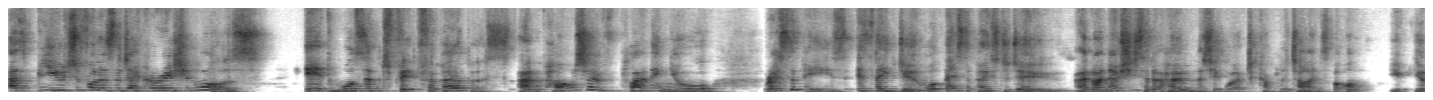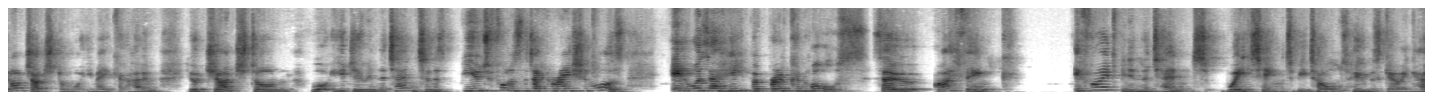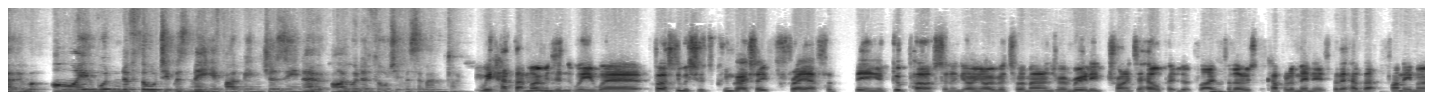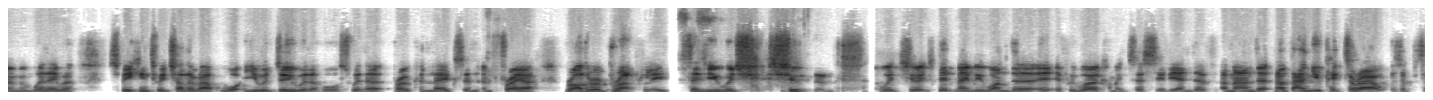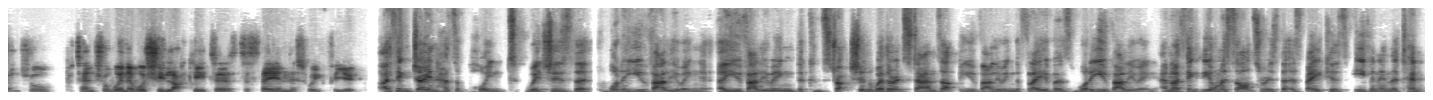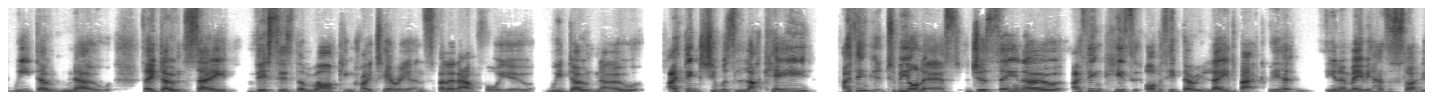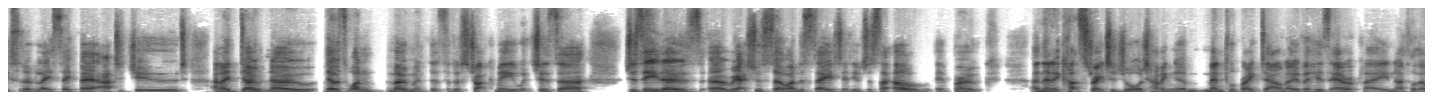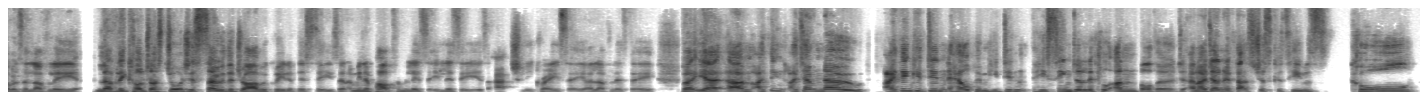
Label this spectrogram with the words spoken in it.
as beautiful as the decoration was, it wasn't fit for purpose. And part of planning your recipes is they do what they're supposed to do. And I know she said at home that it worked a couple of times, but on you, you're not judged on what you make at home. You're judged on what you do in the tent. And as beautiful as the decoration was, it was a heap of broken horse. So I think if I'd been in the tent waiting to be told who was going home, I wouldn't have thought it was me if I'd been Jairzinho. I would have thought it was Amanda. We had that moment, didn't we, where firstly we should congratulate Freya for being a good person and going over to Amanda and really trying to help it look like mm-hmm. for those couple of minutes. But they had that funny moment where they were speaking to each other about what you would do with a horse with a broken legs. And, and Freya rather abruptly said you would sh- shoot them, which, which did make me wonder if we were coming to see the end of Amanda. Now, Dan, you picked her out as a potential potential winner. Was she lucky to, to stay in this week for you? I think Jane has a point, which is that what are you valuing? Are you valuing the construction, whether it stands up? Are you valuing the flavors? What are you valuing? And I think the honest answer is that as bakers, even in the tent, we don't know. They don't say this is the marking criteria and spell it out for you. We don't know. I think she was lucky I think, to be honest, Jairzinho, I think he's obviously very laid back. He, you know, maybe has a slightly sort of laissez-faire attitude. And I don't know. There was one moment that sort of struck me, which is uh, Jairzinho's uh, reaction so understated. He was just like, "Oh, it broke." And then it cuts straight to George having a mental breakdown over his aeroplane. I thought that was a lovely, lovely contrast. George is so the drama queen of this season. I mean, apart from Lizzie, Lizzie is actually crazy. I love Lizzie, but yeah, um, I think I don't know. I think it didn't help him. He didn't. He seemed a little unbothered, and I don't know if that's just because he was cool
